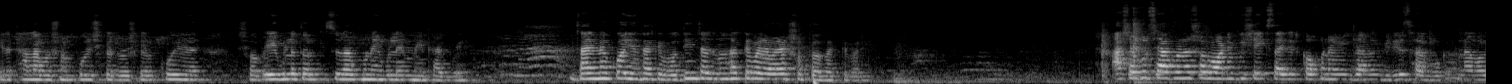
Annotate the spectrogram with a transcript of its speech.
এটা থালা বসন পরিষ্কার টরিষ্কার করে সব, এইগুলো তো আর কিছু রাখব না, এগুলো এমনি থাকবে। জানি না কয়জন থাকতে পারব, তিন চারজন থাকতে পারে, আবার এক সপ্তাহ থাকতে পারি। আশা করছি আপনারা সবাই অনেক বেশি এক্সাইটেড কখন আমি গ্রামের ভিডিও ছাড়বো, কারণ আমার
